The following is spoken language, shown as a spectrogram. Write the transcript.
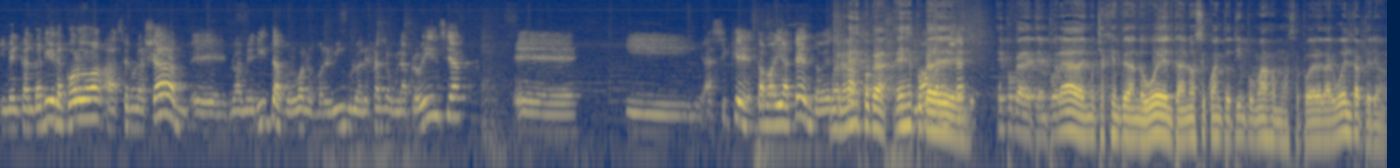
Y me encantaría ir a Córdoba a hacer una allá. eh, lo amerita por, bueno, por el vínculo de Alejandro con la provincia. Eh, y así que estamos ahí atentos. qué Bueno, es época, es época de, época de temporada, hay mucha gente dando vuelta, no sé cuánto tiempo más vamos a poder dar vuelta, pero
